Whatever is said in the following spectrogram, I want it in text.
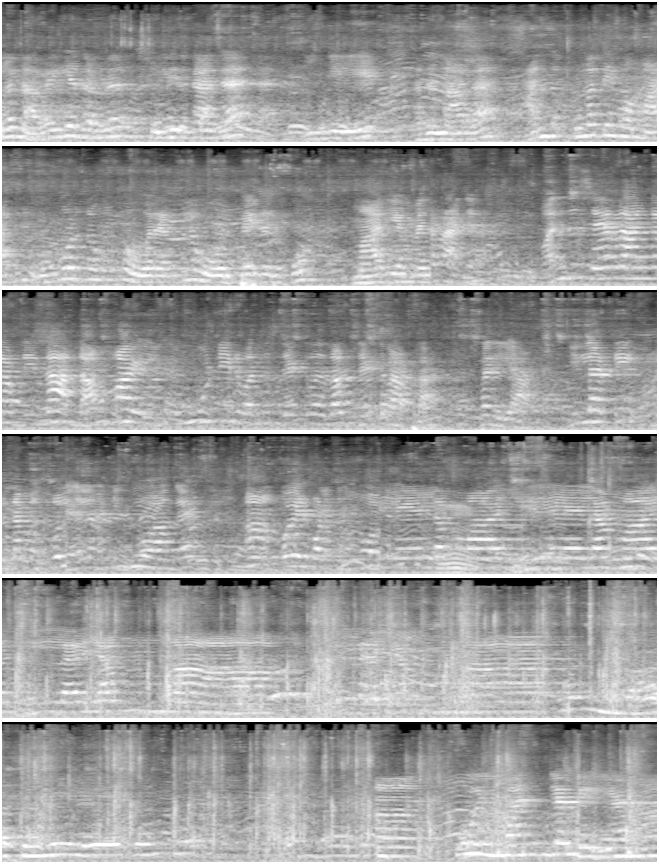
ஆரம்பத்துல நிறைய தடவை சொல்லியிருக்காங்க. இங்கேயே அதனால அந்த குலதெய்வம் மாற்றி ஒவ்வொருத்தவங்களுக்கும் ஒவ்வொரு இடத்துல ஒவ்வொரு பேர் இருக்கும். மாரியம்மன் வந்து சேர்றாங்க அப்படின்னா அந்த அம்மா கூட்டிட்டு வந்து சேர்க்கறது தான் சேர்க்கிறாங்க சரியா? இல்லாட்டி நம்ம சொல்லி எல்லாம் போவாங்க. கோயில் குளத்துக்கு போவாங்க. ஏலம்மா ஏலம்மா இல்லையம்மா இல்லையம்மா ஒரு மஞ்சளையம்மா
